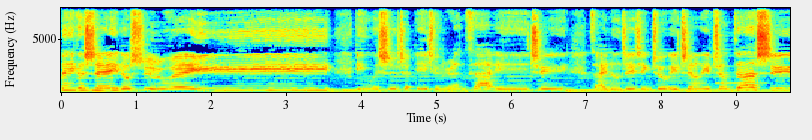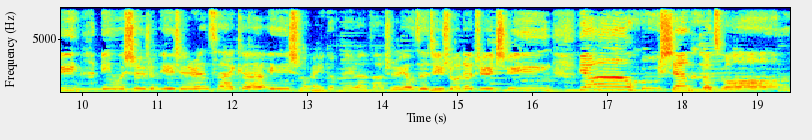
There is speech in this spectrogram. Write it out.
每个谁都是唯一，因为是这一群人在一起，才能即兴出一场一场的戏。因为是这一群人才可以说一个没办法只有自己说的剧情。要互相合作，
